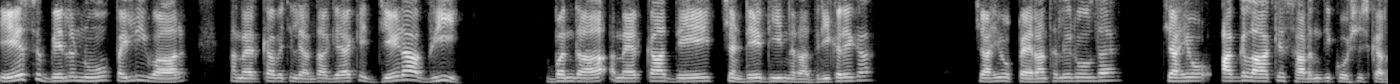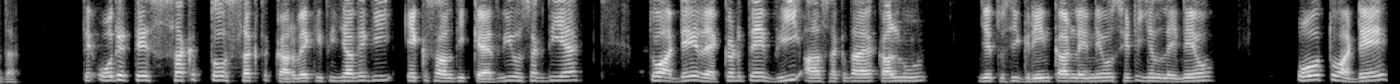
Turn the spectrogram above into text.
ਇਸ ਬਿੱਲ ਨੂੰ ਪਹਿਲੀ ਵਾਰ ਅਮਰੀਕਾ ਵਿੱਚ ਲਿਆਂਦਾ ਗਿਆ ਕਿ ਜਿਹੜਾ ਵੀ ਬੰਦਾ ਅਮਰੀਕਾ ਦੇ ਝੰਡੇ ਦੀ ਨਰਾਦਰੀ ਕਰੇਗਾ ਚਾਹੇ ਉਹ ਪੈਰਾਂ ਥੱਲੇ ਰੋਲਦਾ ਹੈ ਚਾਹੇ ਉਹ ਅੱਗ ਲਾ ਕੇ ਸਾੜਨ ਦੀ ਕੋਸ਼ਿਸ਼ ਕਰਦਾ ਹੈ, ਤੇ ਉਹਦੇ ਤੇ ਸਖਤ ਤੋਂ ਸਖਤ ਕਾਰਵਾਈ ਕੀਤੀ ਜਾਵੇਗੀ। 1 ਸਾਲ ਦੀ ਕੈਦ ਵੀ ਹੋ ਸਕਦੀ ਹੈ। ਤੁਹਾਡੇ ਰੈਕੋਰਡ ਤੇ ਵੀ ਆ ਸਕਦਾ ਹੈ। ਕੱਲ ਨੂੰ ਜੇ ਤੁਸੀਂ ਗ੍ਰੀਨ ਕਾਰਡ ਲੈਂਦੇ ਹੋ ਸਿਟੀਜ਼ਨ ਲੈਂਦੇ ਹੋ, ਉਹ ਤੁਹਾਡੇ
